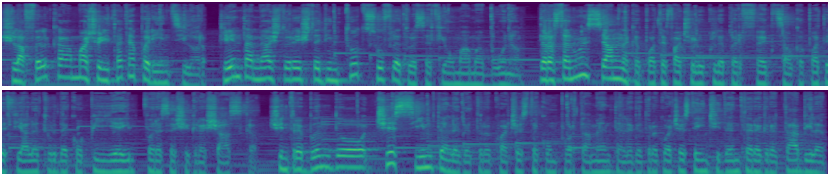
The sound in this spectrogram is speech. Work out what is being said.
Și la fel ca majoritatea părinților, clienta mea își dorește din tot sufletul să fie o mamă bună. Dar asta nu înseamnă că poate face lucrurile perfect sau că poate fi alături de copiii ei fără să și greșească. Și întrebând-o ce simte în legătură cu aceste comportamente, în legătură cu aceste incidente regretabile,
